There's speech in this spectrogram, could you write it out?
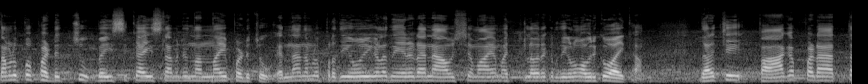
നമ്മളിപ്പോൾ പഠിച്ചു ബേസിക്കായി ഇസ്ലാമിന്റെ നന്നായി പഠിച്ചു എന്നാൽ നമ്മൾ പ്രതിയോഗികളെ നേരിടാൻ ആവശ്യമായ മറ്റുള്ളവരുടെ കൃതികളും അവർക്ക് വായിക്കാം. നിറച്ച് പാകപ്പെടാത്ത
